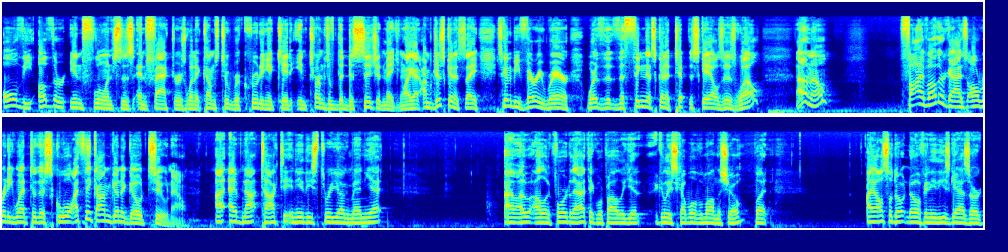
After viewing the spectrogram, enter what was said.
all the other influences and factors when it comes to recruiting a kid in terms of the decision making. Like I'm just going to say, it's going to be very rare where the the thing that's going to tip the scales is well, I don't know. Five other guys already went to this school. I think I'm going to go two now. I, I've not talked to any of these three young men yet. I, I, I'll look forward to that. I think we'll probably get at least a couple of them on the show. But I also don't know if any of these guys are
